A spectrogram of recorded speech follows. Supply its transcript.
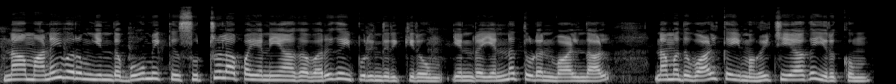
நாம் அனைவரும் இந்த பூமிக்கு சுற்றுலா பயணியாக வருகை புரிந்திருக்கிறோம் என்ற எண்ணத்துடன் வாழ்ந்தால் நமது வாழ்க்கை மகிழ்ச்சியாக இருக்கும்.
